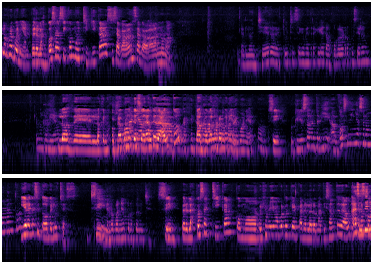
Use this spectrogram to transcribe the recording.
los reponían, pero las cosas así como chiquitas, si se acababan, se acababan nomás. El lonchero, el estuche ese que me traje yo tampoco lo repusieron. ¿Qué más había? Los de los que nos compramos Igual había desodorante de auto, tampoco los reponían. reponer, po. Sí. Porque yo solamente vi a dos niñas en un momento. Y era casi todo peluches. Sí, Sí. que reponían puros peluches. Sí, pero las cosas chicas, como por ejemplo, yo me acuerdo que para el aromatizante de auto. Ah, que eso nos sí lo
